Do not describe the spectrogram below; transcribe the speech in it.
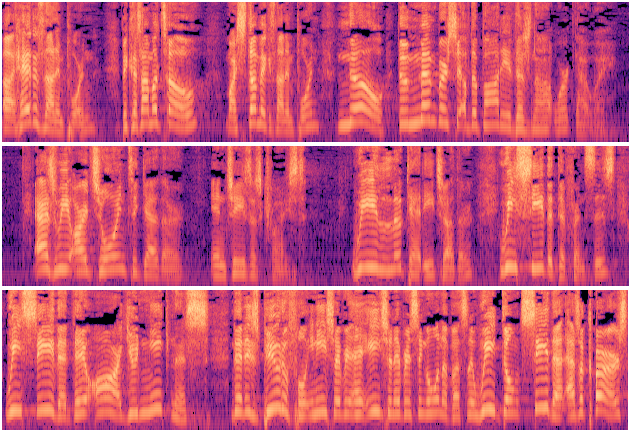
uh, head is not important. Because I'm a toe, my stomach is not important. No, the membership of the body does not work that way as we are joined together in Jesus Christ, we look at each other. We see the differences. We see that there are uniqueness that is beautiful in each, every, each and every single one of us. And we don't see that as a curse,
